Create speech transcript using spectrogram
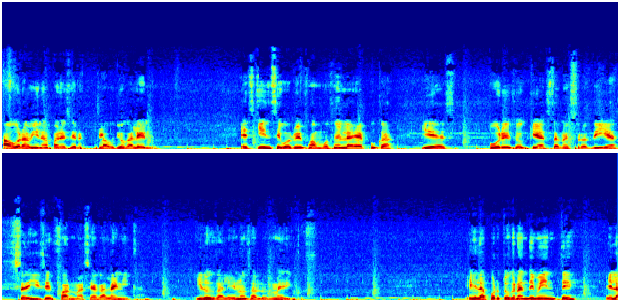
Ahora viene a aparecer Claudio Galeno. Es quien se vuelve famoso en la época y es por eso que hasta nuestros días se dice farmacia galénica y los galenos a los médicos. Él aportó grandemente, el,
